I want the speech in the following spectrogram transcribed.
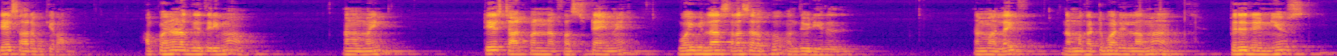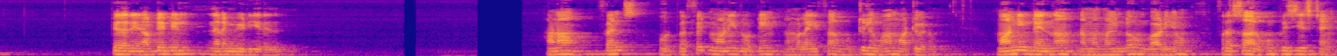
டேஸ் ஆரம்பிக்கிறோம். அப்போ என்ன நடக்குது தெரியுமா? நம்ம மைண்ட் டே ஸ்டார்ட் பண்ண ஃபஸ்ட் டைமே ஓய்வில்லா சலசலப்பு வந்துவிடுகிறது. நம்ம லைஃப் நம்ம கட்டுப்பாடு இல்லாமல் பிறரின் நியூஸ் பிறரின் அப்டேட்டில் நிரம்பிவிடுகிறது. ஆனால் ஃப்ரெண்ட்ஸ் ஒரு பெர்ஃபெக்ட் மார்னிங் ரொட்டீன் நம்ம லைஃப்பை முற்றிலுமாக மாற்றிவிடும். மார்னிங் டைம் தான் நம்ம மைண்டும் பாடியும் ஃப்ரெஷ்ஷாக இருக்கும் ப்ரீசியஸ் டைம்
